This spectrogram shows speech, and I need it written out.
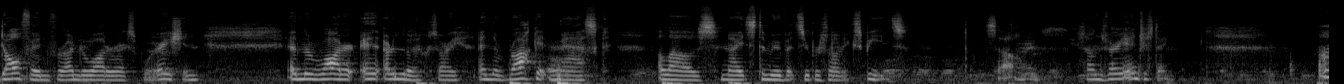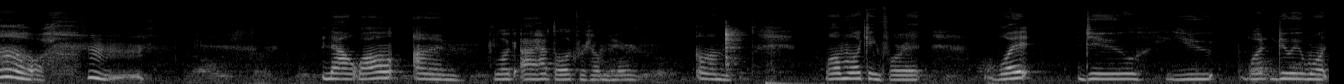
dolphin for underwater exploration, and the water and, uh, sorry, and the rocket mask allows NiGHTS to move at supersonic speeds. So, Nice. sounds very interesting. Oh, hmm. Now, while I'm look, I have to look for something here. Um, while I'm looking for it, what do you, what do we want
